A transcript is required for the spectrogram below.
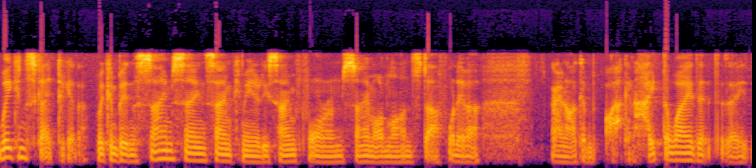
we can skate together. We can be in the same scene, same community, same forums, same online stuff, whatever. And I can I can hate the way that they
